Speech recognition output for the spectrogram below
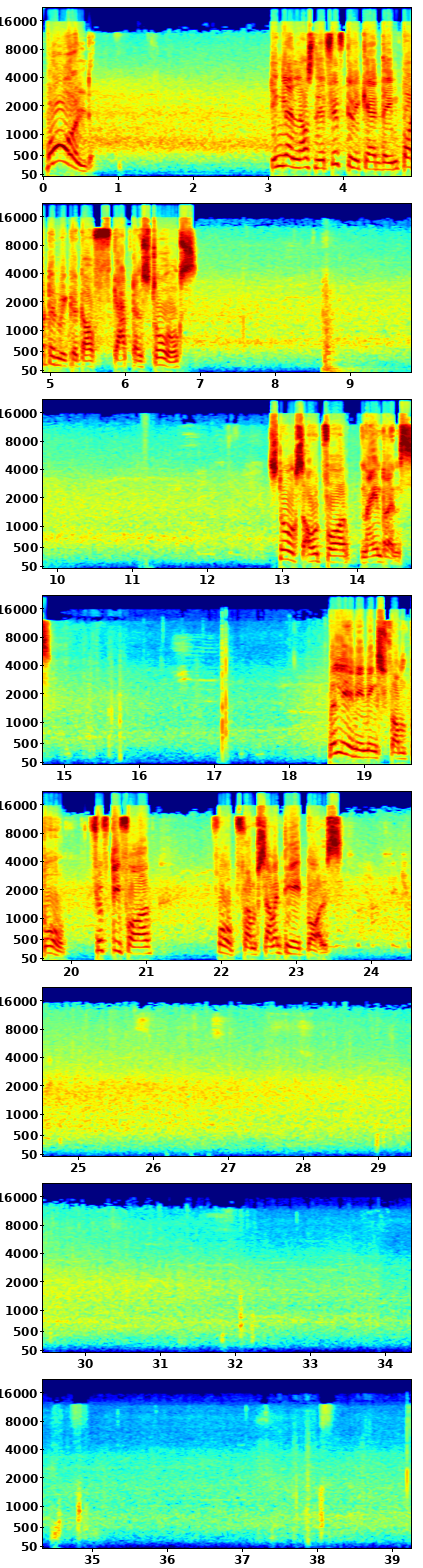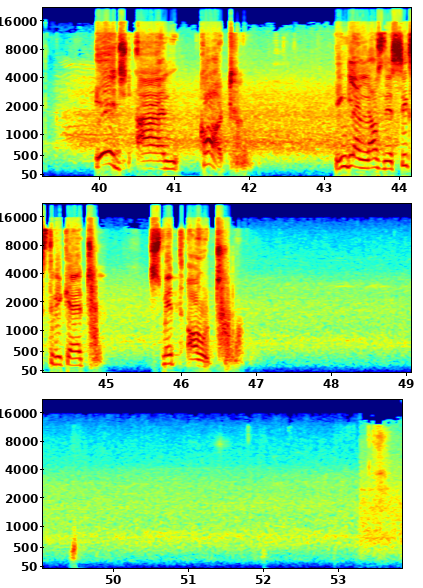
Bowled! England lost their fifth wicket, the important wicket of Captain Stokes. Stokes out for 9 runs. Brilliant innings from Pope. 50 for from 78 balls. Edged and caught. England lost their sixth wicket. Smith out.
